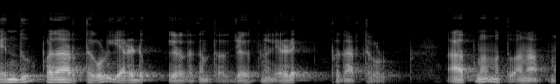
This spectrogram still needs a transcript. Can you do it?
ಎಂದು ಪದಾರ್ಥಗಳು ಎರಡು ಇರತಕ್ಕಂಥದ್ದು, ಜಗತ್ತಿನಲ್ಲಿ ಎರಡೇ ಪದಾರ್ಥಗಳು, ಆತ್ಮ ಮತ್ತು ಅನಾತ್ಮ.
